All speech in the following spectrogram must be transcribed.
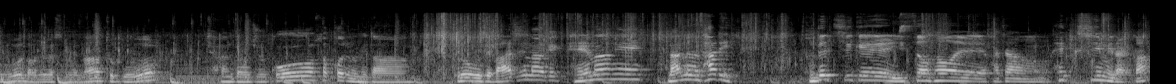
두부 넣어주겠습니다. 두부 잘 넣어주고 섞어줍니다. 그리고 이제 마지막에 대망의 라면 사리 부대찌개에 있어서의 가장 핵심이랄까?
